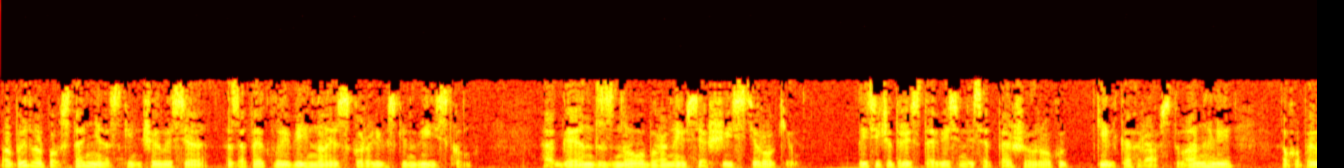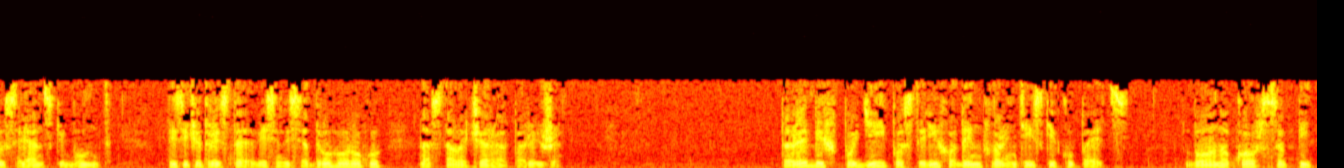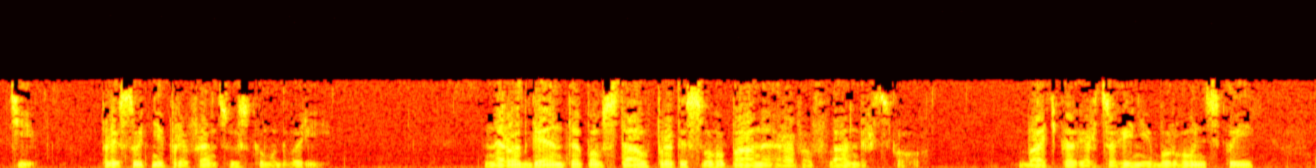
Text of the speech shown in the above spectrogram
Обидва повстання скінчилися запеклою війною з королівським військом, а Гент знову боронився шість років. 1381 року кілька графств в Англії охопив селянський бунт. 1382 року настала черга Парижа. Перебіг подій постеріг один флорентійський купець Боно Корсо Пітті, присутній при французькому дворі. Народ Гента повстав проти свого пана графа Фландерського батька герцогині Бургунської,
